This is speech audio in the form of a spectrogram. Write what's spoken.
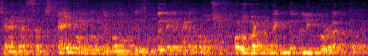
চ্যানেলটা সাবস্ক্রাইব এবং ফেসবুকে দেখে থাকলে অবশ্যই ফলো বাটনটা কিন্তু ক্লিক করে রাখতে হবে।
